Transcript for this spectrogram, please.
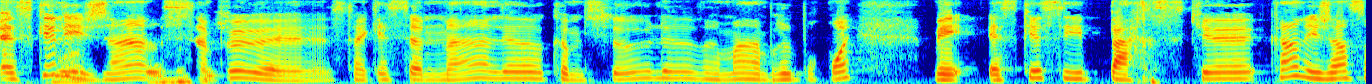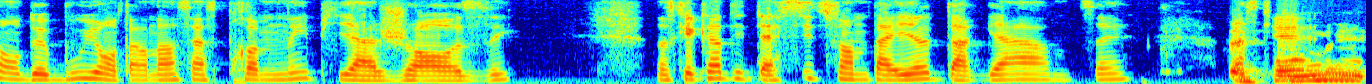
Est-ce que Ouais, les gens, c'est un peu, euh, c'est un questionnement là, comme ça, là, vraiment à brûle pour point, mais est-ce que c'est parce que quand les gens sont debout, ils ont tendance à se promener puis à jaser? Parce que quand tu es assis, tu fermes ta gueule, tu regardes, tu sais. Parce que, Ou,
